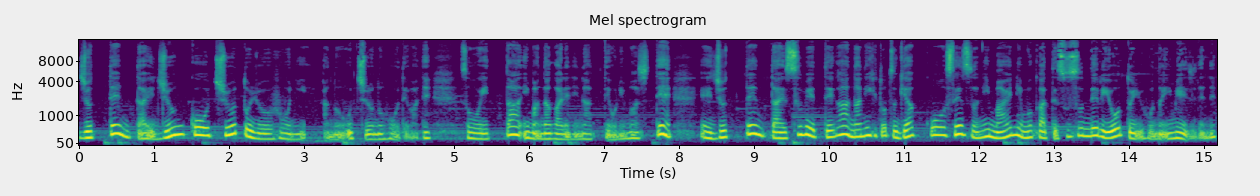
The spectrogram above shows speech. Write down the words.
10天体巡行中というふうにあの宇宙の方ではねそういった今流れになっておりまして、えー、10天体全てが何一つ逆行せずに前に向かって進んでるよというふうなイメージでね、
